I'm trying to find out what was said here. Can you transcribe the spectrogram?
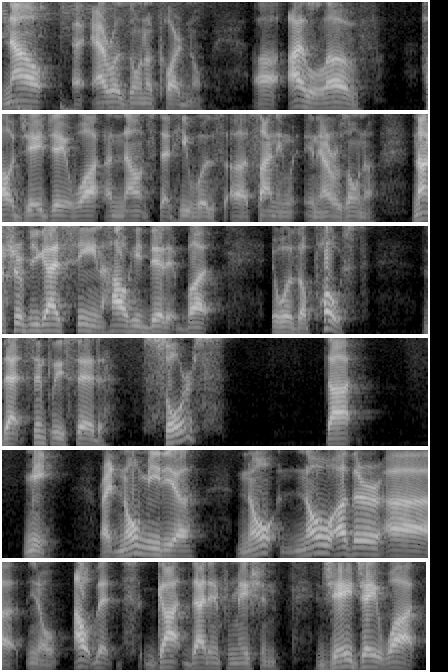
now Arizona Cardinal. Uh, I love how J.J. Watt announced that he was uh, signing in Arizona. Not sure if you guys seen how he did it, but it was a post that simply said "source dot me," right? No media no, no other uh, you know outlets got that information. J.J. Watt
